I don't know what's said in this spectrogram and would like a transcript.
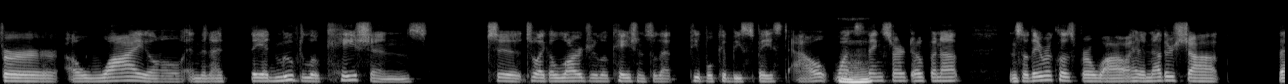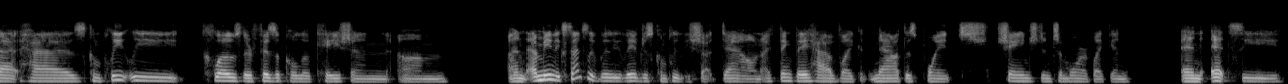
For a while, and then I they had moved locations to to like a larger location so that people could be spaced out once mm-hmm. things started to open up. And so they were closed for a while. I had another shop that has completely closed their physical location. Um, and I mean, extensively, they've just completely shut down. I think they have like now at this point changed into more of like an an Etsy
